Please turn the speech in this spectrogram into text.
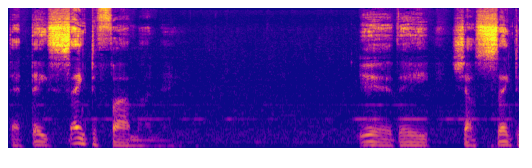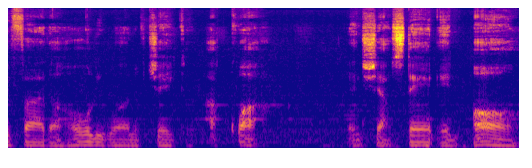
that they sanctify my name. Yeah, they shall sanctify the Holy One of Jacob, Aqua, and shall stand in awe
